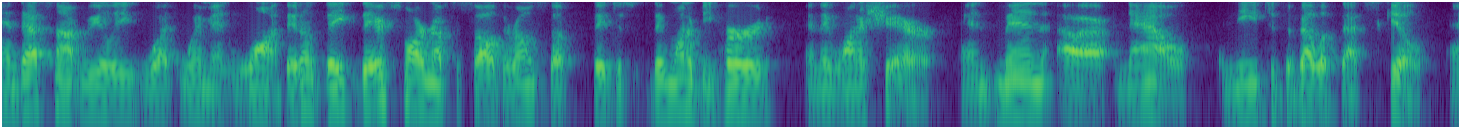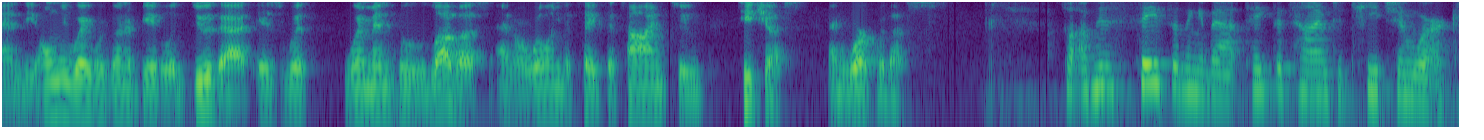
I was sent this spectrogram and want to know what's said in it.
and that's not really what women want. They don't they they're smart enough to solve their own stuff. They just they want to be heard and they want to share. And men uh, now need to develop that skill. And the only way we're going to be able to do that is with women who love us and are willing to take the time to teach us and work with us. So I'm going to say something about take the time to teach and work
